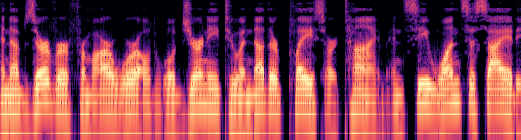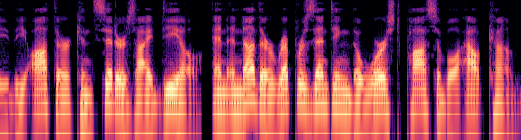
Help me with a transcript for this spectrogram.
an observer from our world will journey to another place or time and see one society the author considers ideal, and another representing the worst possible outcome.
